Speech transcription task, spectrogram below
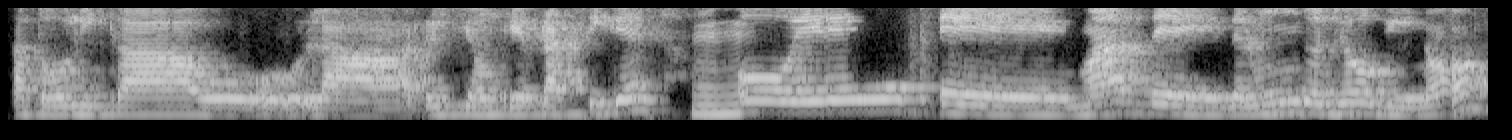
católica o la religión que practiques, o eres eh, más de, del mundo yogi, ¿no?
